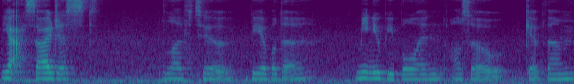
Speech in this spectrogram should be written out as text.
yeah, so I just love to be able to meet new people and also give them,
